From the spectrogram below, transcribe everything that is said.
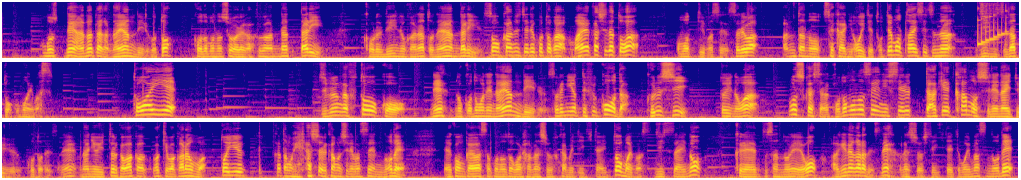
もしね、あなたが悩んでいること、子供の将来が不安だったり、これでいいのかなと悩んだり、そう感じていることがまやかしだとは思っていません。それはあなたの世界においてとても大切な事実だと思います。とはいえ、自分が不登校、ね、の子供で悩んでいる、それによって不幸だ、苦しいというのは、もしかしたら子供のせいにしてるだけかもしれないということですね。何を言っとるかわかわけわからんわという方もいらっしゃるかもしれませんので、え今回はそこのところ話を深めていきたいと思います。実際のクライアントさんの例を挙げながらですね、話をしていきたいと思いますので、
